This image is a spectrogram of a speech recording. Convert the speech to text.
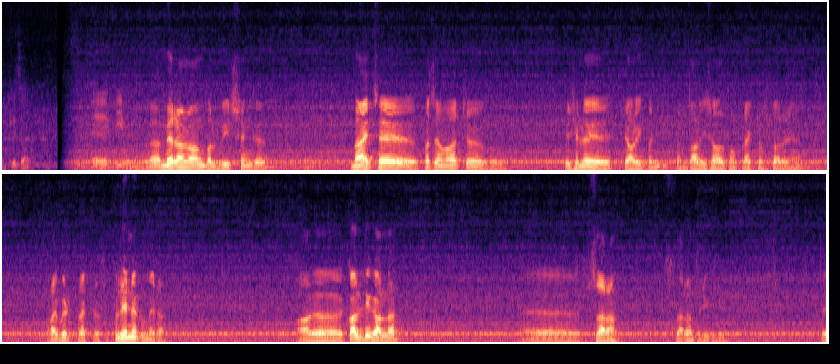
Okay sir. ਮੇਰਾ ਨਾਮ ਬਲਬੀਰ ਸਿੰਘ ਹੈ। ਮੈਂ ਇੱਥੇ ਫਤਿਹਾਬਾਦ ਚ ਪਿਛਲੇ 40 ਪੰ- 45 ਸਾਲ ਤੋਂ ਪ੍ਰੈਕਟਿਸ ਕਰ ਰਿਹਾ। ਪ੍ਰਾਈਵੇਟ ਪ੍ਰੈਕਟਿਸ ਕਲੀਨਿਕ ਮੇਰਾ। ਔਰ ਕੱਲ ਦੀ ਗੱਲ ਹੈ ਅ, 17 17 ਤਰੀਕ ਦੀ। ਤੇ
